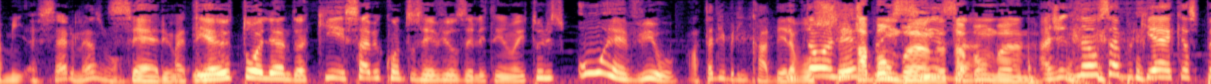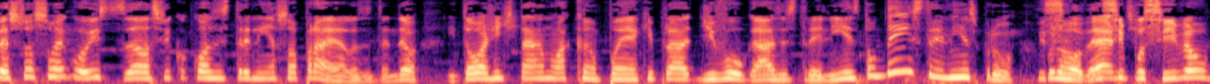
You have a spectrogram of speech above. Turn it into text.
Mi- É sério mesmo? Sério. Mas E tem- eu tô olhando aqui, sabe quantos reviews ele tem no iTunes? Um review. Até de brincadeira. Então a você. gente Tá bombando, precisa- tá bombando. A gente não sabe o que é que as pessoas são egoístas, elas ficam com as estrelinhas só pra elas, entendeu? Então a gente tá numa campanha aqui pra divulgar as estrelinhas. Então deem estrelinhas pro E Bruno se, possível,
